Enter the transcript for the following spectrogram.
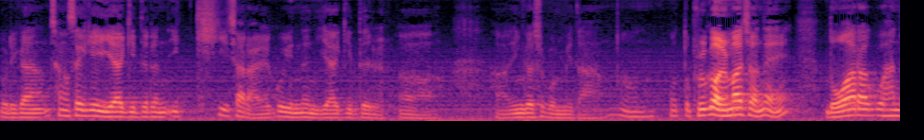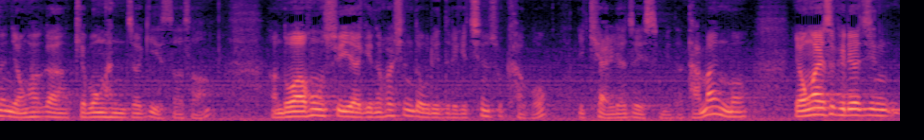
우리가 창세기 이야기들은 익히 잘 알고 있는 이야기들인 어, 어, 것을 봅니다. 어, 뭐또 불과 얼마 전에 노아라고 하는 영화가 개봉한 적이 있어서 노아 홍수 이야기는 훨씬 더 우리들에게 친숙하고 익히 알려져 있습니다. 다만 뭐 영화에서 그려진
